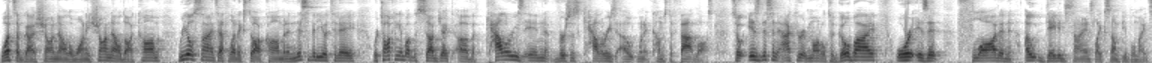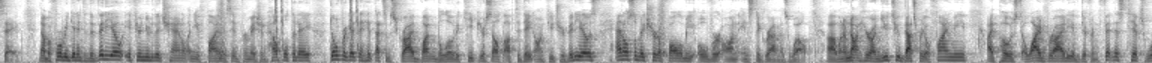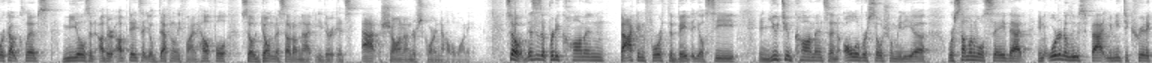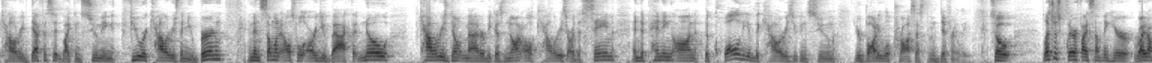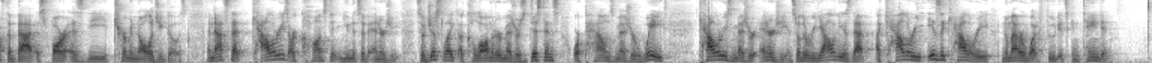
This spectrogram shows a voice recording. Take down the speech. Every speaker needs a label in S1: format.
S1: What's up guys, Sean Nalewanyj, SeanNal.com, RealScienceAthletics.com, and in this video today, we're talking about the subject of calories in versus calories out when it comes to fat loss. So is this an accurate model to go by, or is it flawed and outdated science like some people might say? Now before we get into the video, if you're new to the channel and you find this information helpful today, don't forget to hit that subscribe button below to keep yourself up to date on future videos, and also make sure to follow me over on Instagram as well. Uh, when I'm not here on YouTube, that's where you'll find me. I post a wide variety of different different fitness tips, workout clips, meals, and other updates that you'll definitely find helpful. So don't miss out on that either. It's at Sean underscore Nalewanyj. So this is a pretty common back and forth debate that you'll see in YouTube comments and all over social media where someone will say that in order to lose fat, you need to create a calorie deficit by consuming fewer calories than you burn. And then someone else will argue back that no, Calories don't matter because not all calories are the same, and depending on the quality of the calories you consume, your body will process them differently. So, Let's just clarify something here right off the bat as far as the terminology goes. And that's that calories are constant units of energy. So just like a kilometer measures distance or pounds measure weight, calories measure energy. And so the reality is that a calorie is a calorie no matter what food it's contained in.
